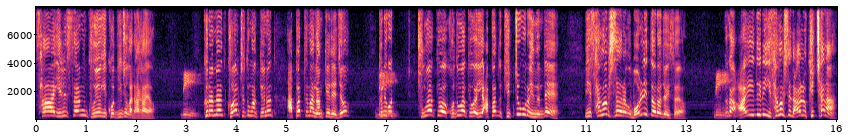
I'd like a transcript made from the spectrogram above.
4, 1, 3 구역이 곧 이주가 나가요. 네. 그러면 구암초등학교는 아파트만 남게 되죠. 네. 그리고 중학교와 고등학교가 이 아파트 뒤쪽으로 있는데 이 상업시설하고 멀리 떨어져 있어요. 네. 그러니까 아이들이 이 상업시설 나가려고 귀찮아.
